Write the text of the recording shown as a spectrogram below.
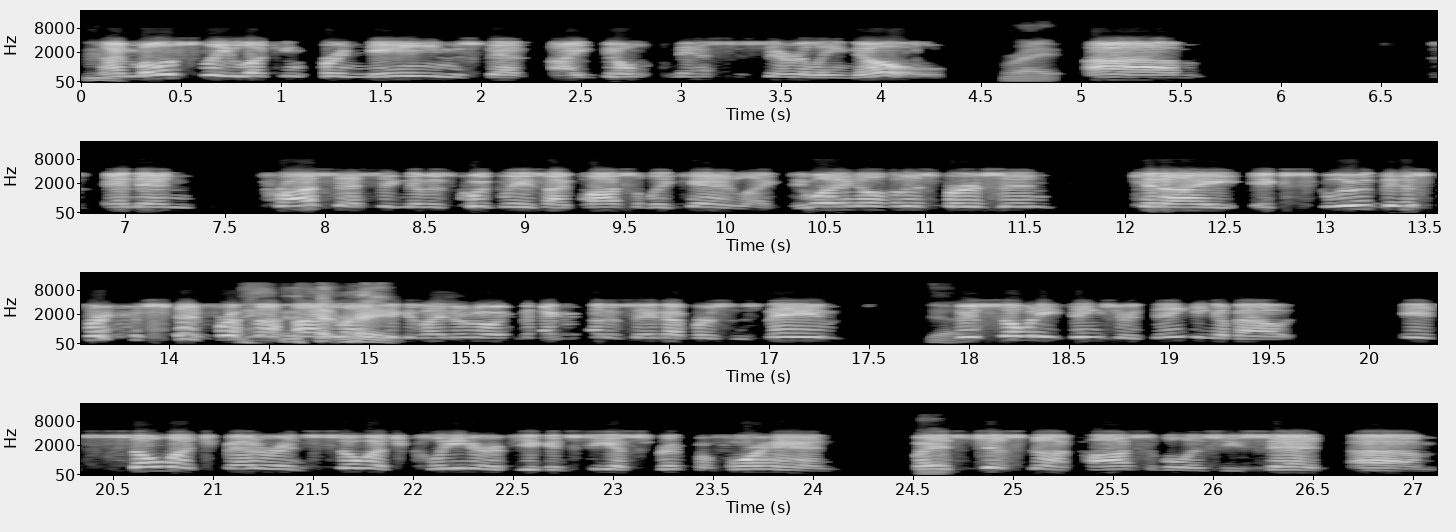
Hmm. I'm mostly looking for names that I don't necessarily know. Right. Um, and then processing them as quickly as I possibly can. Like, do I know this person? Can I exclude this person from the highlight right. because I don't know exactly how to say that person's name? Yeah. There's so many things you're thinking about. It's so much better and so much cleaner if you can see a script beforehand, but yeah. it's just not possible, as you said. Um,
